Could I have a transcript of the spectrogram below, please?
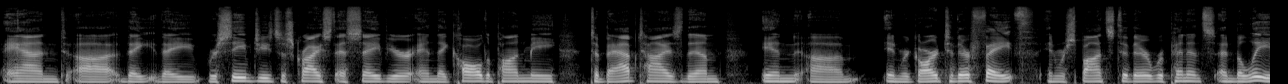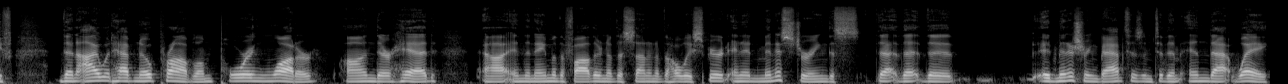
and uh, they they received Jesus Christ as Savior, and they called upon me to baptize them in um, in regard to their faith, in response to their repentance and belief then I would have no problem pouring water on their head uh, in the name of the Father and of the Son and of the Holy Spirit and administering this the, the, the administering baptism to them in that way.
